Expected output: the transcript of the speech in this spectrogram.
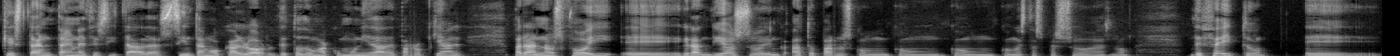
que están tan necesitadas, sintan o calor de toda unha comunidade parroquial, para nós foi eh, grandioso en, atoparnos con, con, con, con estas persoas. Non? De feito, eh,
